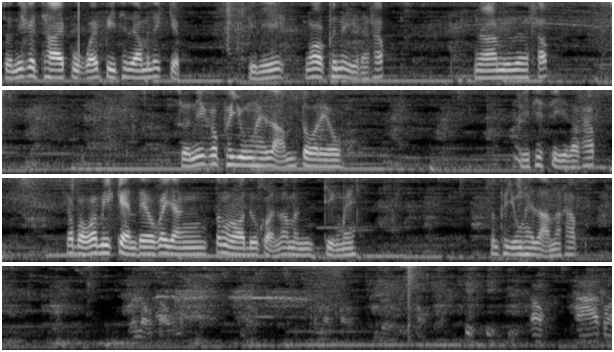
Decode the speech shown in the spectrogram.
ส่วนนี้กระชายปลูกไว้ปีที่แล้วไม่ได้เก็บ ปีนี้งอกขึ้นมาอีกนะครับ งามอยู่เลยนะครับ ส่วนนี้ก็พยุงไหหลำโตเร็ว ปีที่สี่แล้วครับ ก็บอกว่ามีแก่นเร็วก็ยังต้องรอดูก่อนว่ามันจริงไหมต้นพยุงไหหลำนะครับแล้วลองเสานะลองเสาเอ้าหาตัว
